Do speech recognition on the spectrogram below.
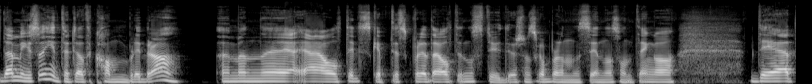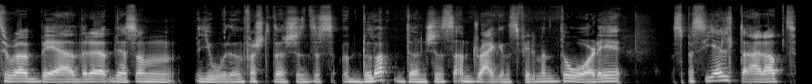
det er mye som hinter til at det kan bli bra. eh, Men eh, jeg er alltid skeptisk, fordi det er alltid noen studier som skal blandes inn og sånne ting. Og det jeg tror er bedre Det som gjorde den første Dungeons, Dungeons and Dragons-filmen dårlig spesielt, er at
